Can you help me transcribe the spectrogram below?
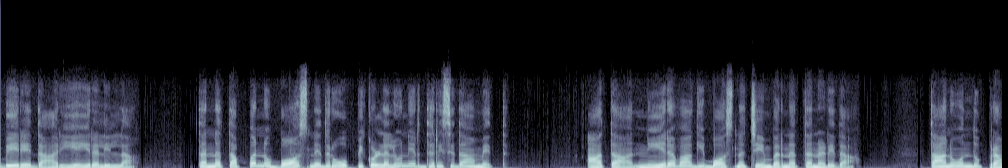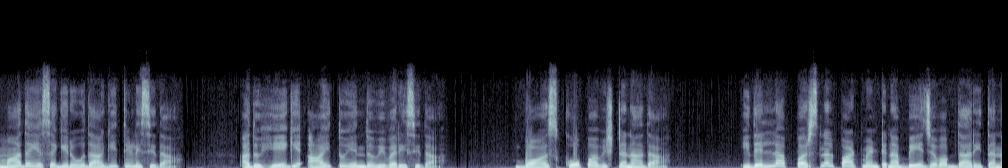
ಬೇರೆ ದಾರಿಯೇ ಇರಲಿಲ್ಲ. ತನ್ನ ತಪ್ಪನ್ನು ಬಾಸ್ನೆದುರು ಒಪ್ಪಿಕೊಳ್ಳಲು ನಿರ್ಧರಿಸಿದ ಅಮಿತ್. ಆತ ನೇರವಾಗಿ ಬಾಸ್ನ ಚೇಂಬರ್ನತ್ತ ನಡೆದ. ತಾನು ಒಂದು ಪ್ರಮಾದ ಎಸಗಿರುವುದಾಗಿ ತಿಳಿಸಿದ. ಅದು ಹೇಗೆ ಆಯಿತು ಎಂದು ವಿವರಿಸಿದ. ಬಾಸ್ ಕೋಪಾವಿಷ್ಟನಾದ. ಇದೆಲ್ಲ ಪರ್ಸನಲ್ ಪಾರ್ಟ್ಮೆಂಟಿನ ಬೇಜವಾಬ್ದಾರಿತನ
